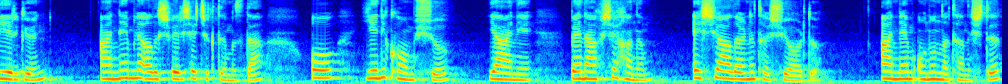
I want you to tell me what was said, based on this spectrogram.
Bir gün annemle alışverişe çıktığımızda o yeni komşu yani Benafşe Hanım eşyalarını taşıyordu. Annem onunla tanıştı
